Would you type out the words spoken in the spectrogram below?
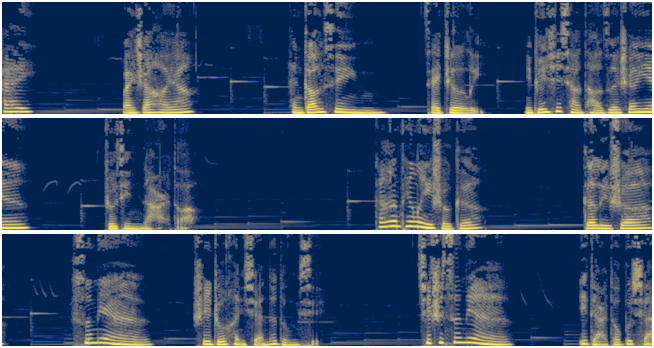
嗨，晚上好呀！很高兴在这里，你允许小桃子的声音住进你的耳朵。刚刚听了一首歌，歌里说，思念是一种很玄的东西。其实思念一点都不玄，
